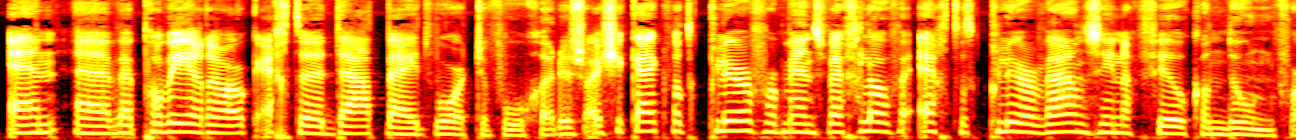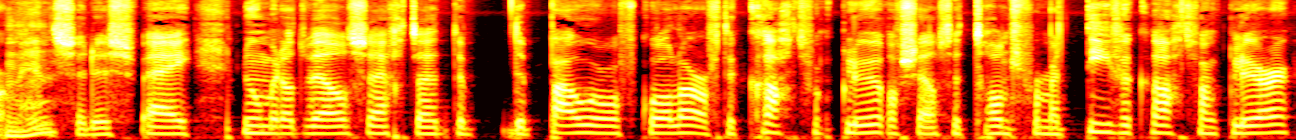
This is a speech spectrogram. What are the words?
en eh, wij proberen er ook echt de daad bij het woord te voegen. Dus als je kijkt wat kleur voor mensen. Wij geloven echt dat kleur waanzinnig veel kan doen voor Mhm. mensen. Dus wij noemen dat wel zegt de, de, power of color. Of de kracht van kleur. Of zelfs de transformatieve kracht van kleur.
